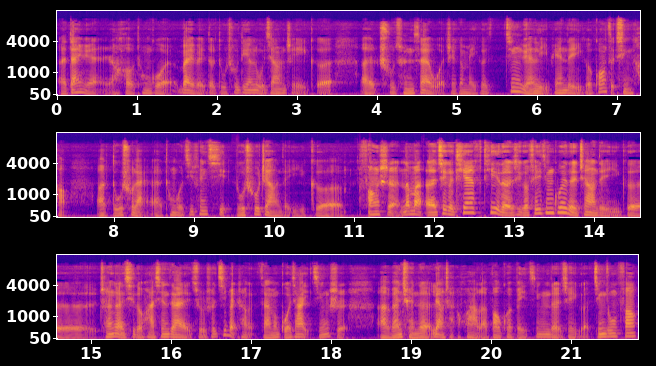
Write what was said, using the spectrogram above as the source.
呃单元，然后通过外围的读出电路将这个呃储存在我这个每个晶圆里边的一个光子信号。啊，读出来，呃，通过积分器读出这样的一个方式。那么，呃，这个 TFT 的这个非晶硅的这样的一个传感器的话，现在就是说，基本上咱们国家已经是呃完全的量产化了，包括北京的这个京东方，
